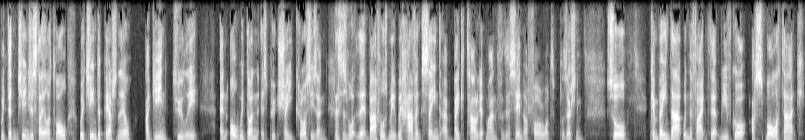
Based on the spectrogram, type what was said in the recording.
We didn't change the style at all. We changed the personnel again too late. And all we've done is put shite crosses in. This is what that baffles me. We haven't signed a big target man for the centre forward position. So combine that with the fact that we've got a small attack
